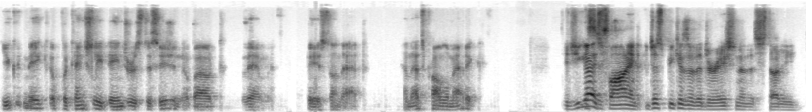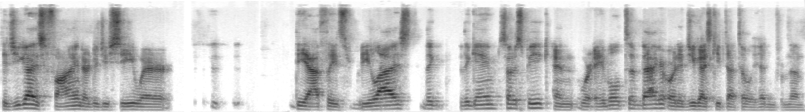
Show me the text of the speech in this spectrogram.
you could make a potentially dangerous decision about them based on that and that's problematic. Did you guys is, find just because of the duration of this study? Did you guys find or did you see where the athletes realized the the game, so to speak, and were able to bag it, or did you guys keep that totally hidden from them?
